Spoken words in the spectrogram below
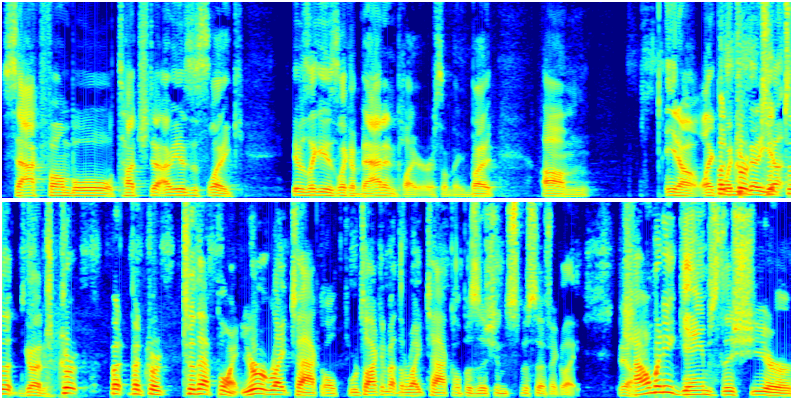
sack fumble, touchdown. I mean it was just like it was like he was like a Madden player or something. But um you know, like but when Kirk, you've got a to, young, to, go ahead. Kirk, but but Kirk, to that point, you're a right tackle. We're talking about the right tackle position specifically. Yeah. How many games this year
